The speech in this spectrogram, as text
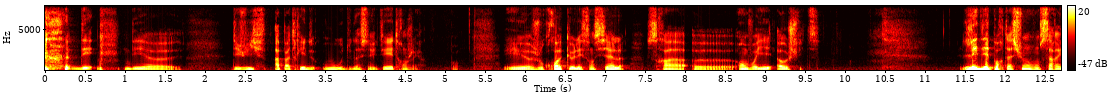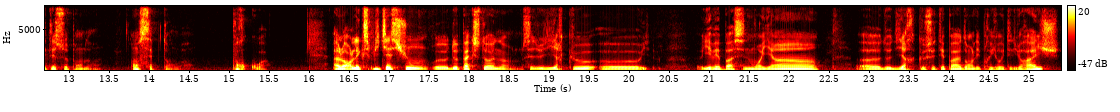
euh, des, juifs apatrides ou de nationalité étrangère. Et je crois que l'essentiel sera envoyé à Auschwitz. Les déportations vont s'arrêter cependant en septembre. Pourquoi? Alors l'explication euh, de Paxton, c'est de dire que euh, il n'y avait pas assez de moyens, euh, de dire que c'était pas dans les priorités du Reich.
